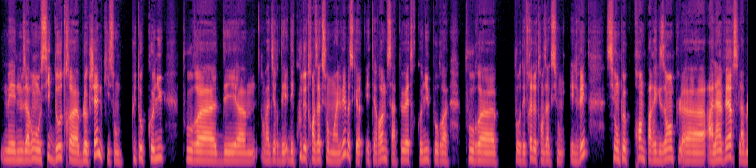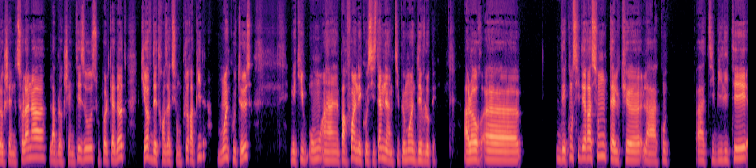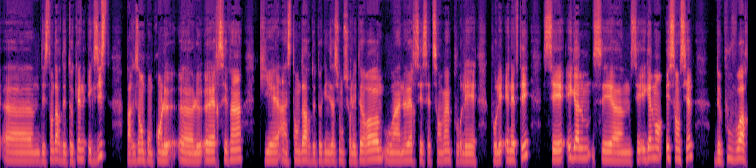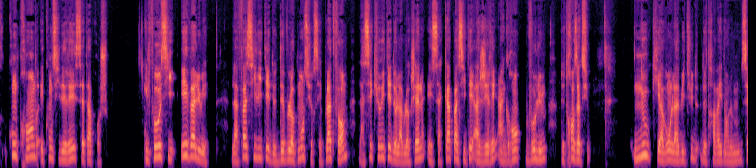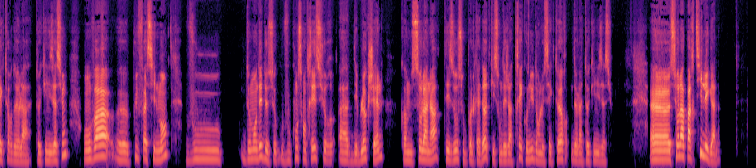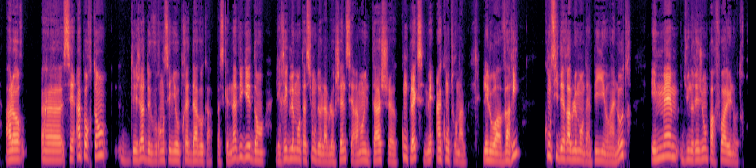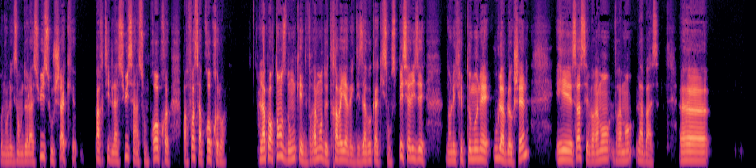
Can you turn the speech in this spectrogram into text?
mais nous avons aussi d'autres euh, blockchains qui sont plutôt connus pour euh, des, euh, on va dire des, coûts de transaction moins élevés, parce que Ethereum, ça peut être connu pour, pour, pour des frais de transaction élevés. Si on peut prendre par exemple à l'inverse la blockchain Solana, la blockchain Tezos ou Polkadot, qui offrent des transactions plus rapides, moins coûteuses, mais qui ont parfois un écosystème un petit peu moins développé. Alors, des considérations telles que la compatibilité euh, des standards des tokens existent. Par exemple, on prend le, ERC20 euh, e qui est un standard de tokenisation sur l'Ethereum ou un ERC720 pour les, pour les NFT. Euh, c'est également essentiel de pouvoir comprendre et considérer cette approche. Il faut aussi évaluer la facilité de développement sur ces plateformes, la sécurité de la blockchain et sa capacité à gérer un grand volume de transactions. Nous qui avons l'habitude de travailler dans le secteur de la tokenisation, on va euh, plus facilement vous demander de vous concentrer sur euh, des blockchains comme Solana, Tezos ou Polkadot qui sont déjà très connus dans le secteur de la tokenisation. Euh, sur la partie légale, alors c'est important déjà de vous renseigner auprès d'avocats. Parce que naviguer dans les réglementations de la blockchain, c'est vraiment une tâche euh, complexe, mais incontournable. Les lois varient considérablement d'un pays à un autre et même d'une région parfois à une autre. Prenons l'exemple de la Suisse où chaque partie de la Suisse a son propre, parfois sa propre loi. L'importance donc est vraiment de travailler avec des avocats qui sont spécialisés dans les crypto-monnaies ou la blockchain. Et ça, c'est vraiment, vraiment la base. Euh,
